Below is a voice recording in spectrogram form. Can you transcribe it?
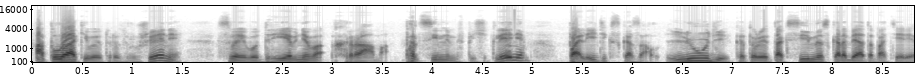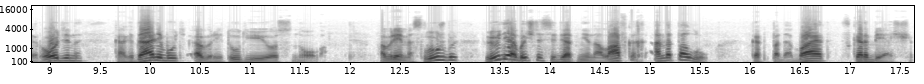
оплакивают разрушение своего древнего храма. Под сильным впечатлением политик сказал, люди, которые так сильно скорбят о потере Родины, когда-нибудь обретут ее снова. Во время службы люди обычно сидят не на лавках, а на полу, как подобает скорбящим.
